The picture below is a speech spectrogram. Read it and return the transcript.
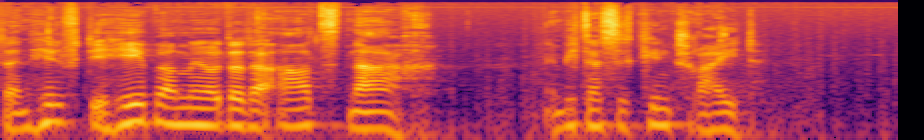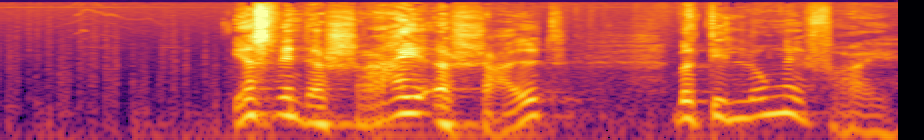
dann hilft die Hebamme oder der Arzt nach. Nämlich, dass das Kind schreit. Erst wenn der Schrei erschallt, wird die Lunge frei.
